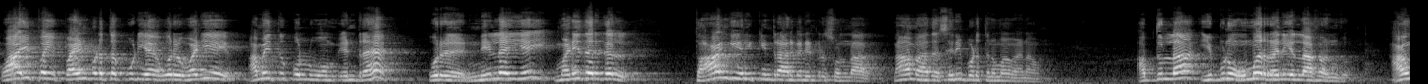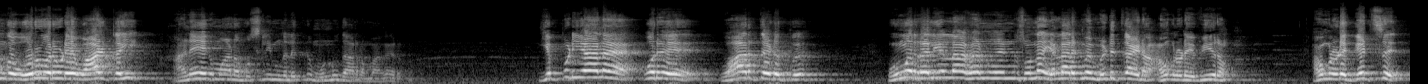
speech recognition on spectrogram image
வாய்ப்பை பயன்படுத்தக்கூடிய ஒரு வழியை அமைத்துக் கொள்வோம் என்ற ஒரு நிலையை மனிதர்கள் தாங்கி இருக்கின்றார்கள் என்று சொன்னால் நாம் அதை சரிப்படுத்தணுமா வேணாம்? அப்துல்லா இப்னு உமர் அலி அல்லாஹ் அன்பு அவங்க ஒருவருடைய வாழ்க்கை அநேகமான முஸ்லிம்களுக்கு முன்னுதாரணமாக இருக்கும். எப்படியான ஒரு வார்த்தெடுப்பு உமர் அலி அல்லாஹ் அன்ஹுன்னு சொன்னால் எல்லாருக்குமே மிடுக்காயிடும் அவங்களுடைய வீரம். அவங்களுடைய கெட்ஸு.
